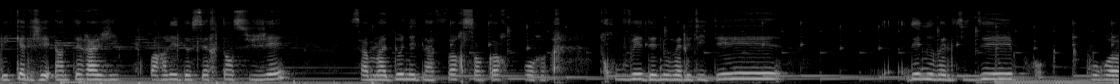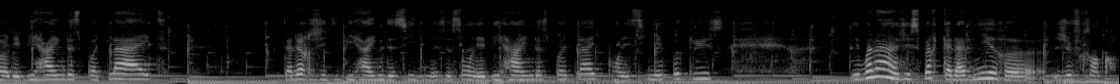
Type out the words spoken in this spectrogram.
lesquelles j'ai interagi pour parler de certains sujets, ça m'a donné de la force encore pour trouver des nouvelles idées, des nouvelles idées pour, euh, les behind the spotlight. Tout à l'heure, j'ai dit behind the scene, mais ce sont les behind the spotlight pour les ciné focus. Et voilà, j'espère qu'à l'avenir, euh, je ferai encore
